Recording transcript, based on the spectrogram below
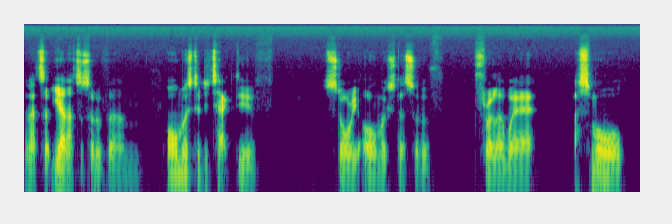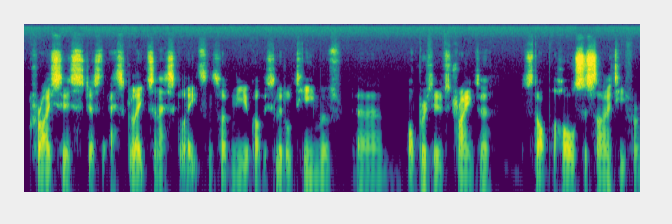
And that's a, yeah, that's a sort of um, almost a detective story, almost a sort of thriller where a small crisis just escalates and escalates, and suddenly you've got this little team of um, operatives trying to stop the whole society from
